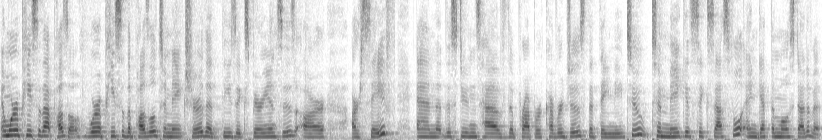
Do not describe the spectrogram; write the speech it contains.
And we're a piece of that puzzle. We're a piece of the puzzle to make sure that these experiences are, are safe and that the students have the proper coverages that they need to to make it successful and get the most out of it.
